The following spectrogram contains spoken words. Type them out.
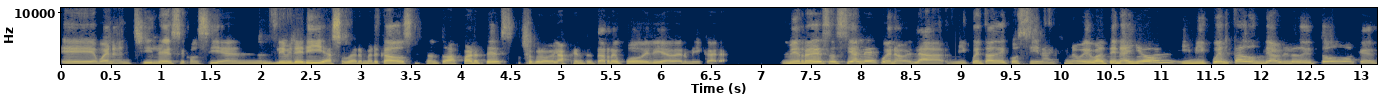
Eh, bueno, en Chile se consiguen librerías, supermercados, está en todas partes. Yo creo que la gente te podría ver mi cara. Mis redes sociales, bueno, mi cuenta de cocina es Genoveva Tenayón y mi cuenta donde hablo de todo, que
